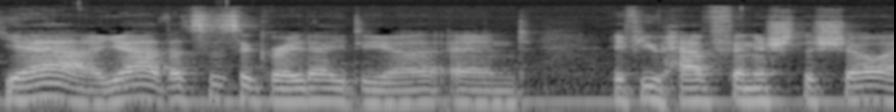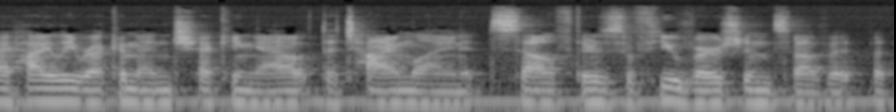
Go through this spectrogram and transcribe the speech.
Yeah, yeah, this is a great idea, and if you have finished the show, I highly recommend checking out the timeline itself. There's a few versions of it, but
